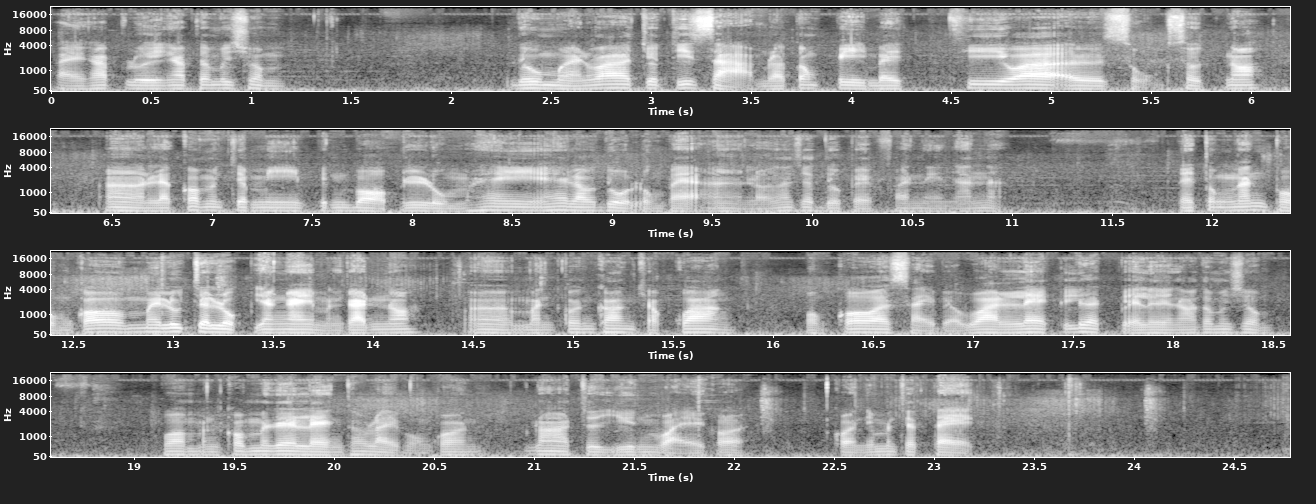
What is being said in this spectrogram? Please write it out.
ไปครับลุยครับท่านผู้ชม ดูเหมือนว่าจุดที่ 3 เราต้องปีนไปที่ว่าเออสูงสุดเนาะเออแล้วก็มันจะมีเป็นบ่อเป็นหลุมให้ให้เราโดดลงไปเออเราน่าจะโดดไปฟันในนั้นอะ แต่ตรงนั้นผมก็ไม่รู้จะหลบยังไงเหมือนกันเนาะเออมันค่อนข้างจะกว้าง ผมก็ใส่แบบว่าแลกเลือดไปเลยเนาะท่านผู้ชมเพราะว่ามันก็ไม่ได้แรงเท่าไหร่ผมก็น่าจะยืนไหวก่อน ก่อนที่มันจะแตกเค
